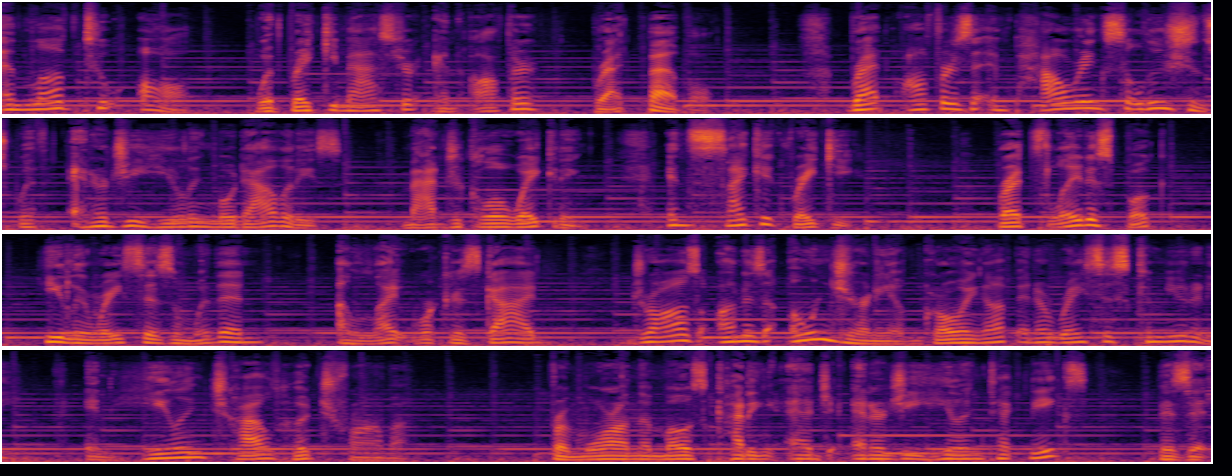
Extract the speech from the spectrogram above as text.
and love to all with Reiki Master and author Brett Bevell. Brett offers empowering solutions with energy healing modalities, magical awakening, and psychic Reiki. Brett's latest book, Healing Racism Within A Lightworker's Guide, draws on his own journey of growing up in a racist community and healing childhood trauma. For more on the most cutting edge energy healing techniques, Visit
